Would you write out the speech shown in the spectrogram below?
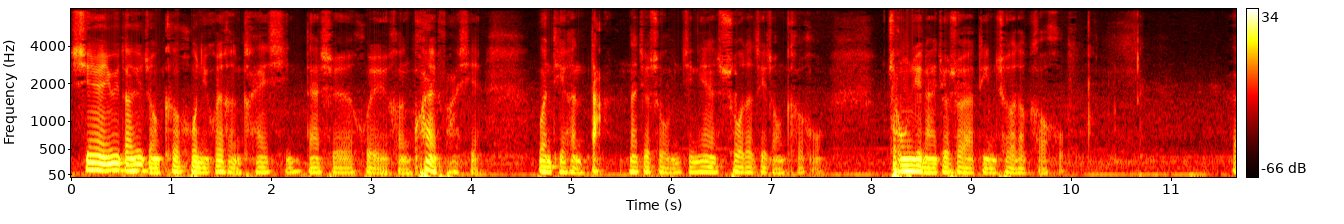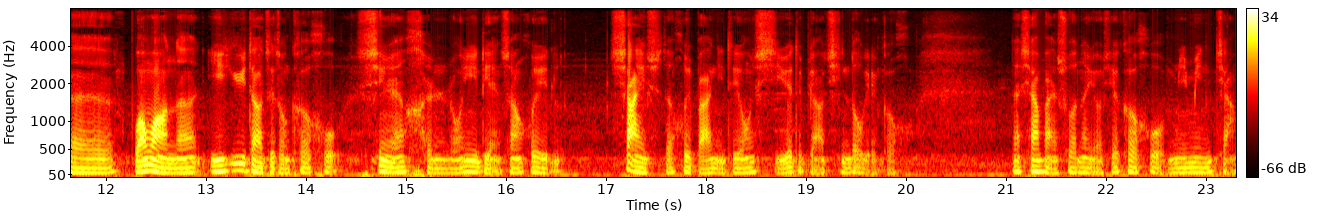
新人遇到一种客户，你会很开心，但是会很快发现问题很大，那就是我们今天说的这种客户，冲进来就说要订车的客户。呃，往往呢，一遇到这种客户，新人很容易脸上会下意识的会把你这种喜悦的表情露给客户。那相反说呢，有些客户明明讲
